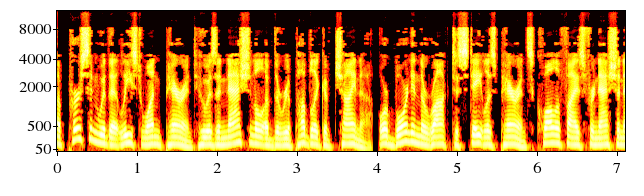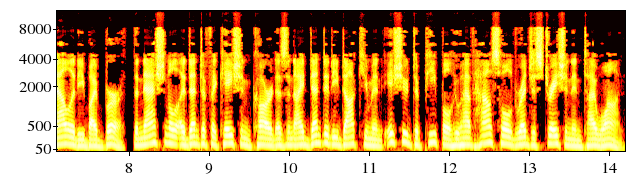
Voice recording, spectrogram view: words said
A person with at least one parent who is a national of the Republic of China, or born in the ROC to stateless parents qualifies for nationality by birth. The National Identification Card is an identity document issued to people who have household registration in Taiwan.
